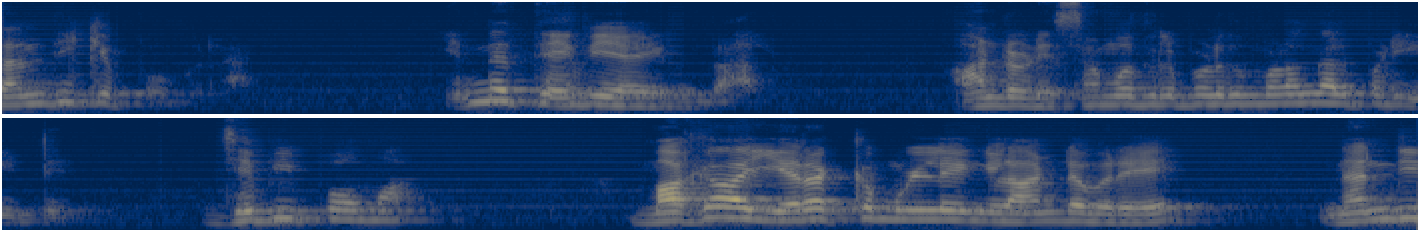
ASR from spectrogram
சந்திக்க போகிறார். என்ன தேவையா இருந்தால் ஆண்டோடைய சமூகத்தில் பொழுது முழங்கால் படியிட்டு ஜெபிப்போமா? மகா இறக்கமுள்ள எங்கள் ஆண்டவரே நன்றி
